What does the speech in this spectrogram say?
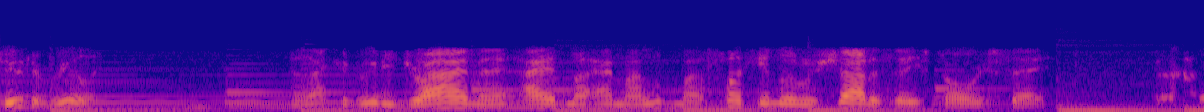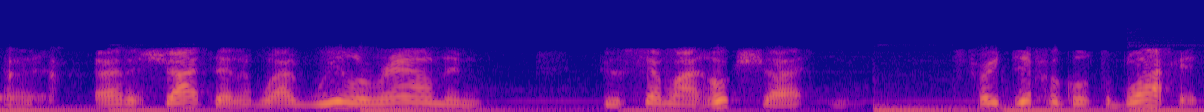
shooter, really. And I could really drive, and I had my, I had my, my funky little shot, as they used to always say. uh, I had a shot that I'd wheel around and do a semi-hook shot. And it's very difficult to block it.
